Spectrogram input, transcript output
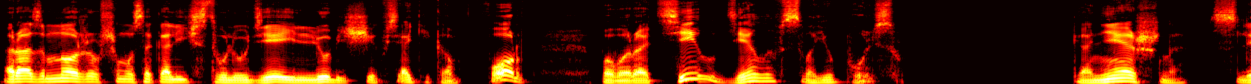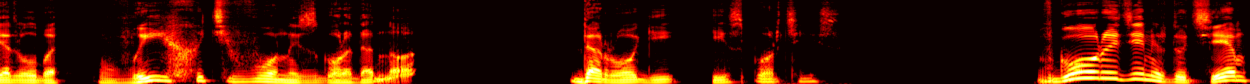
размножившемуся количеству людей, любящих всякий комфорт, поворотил дело в свою пользу. Конечно, следовало бы выехать вон из города, но дороги испортились. В городе, между тем,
